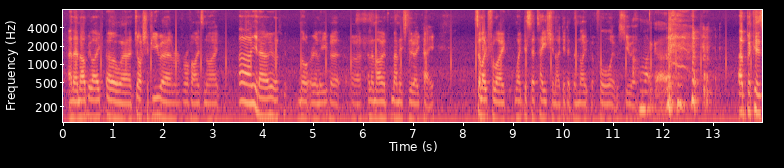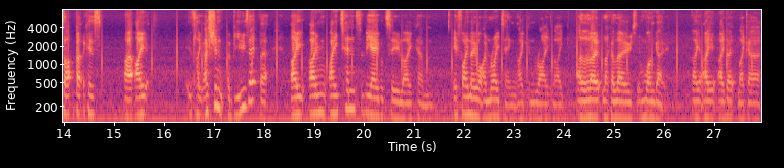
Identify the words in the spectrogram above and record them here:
and then I'll be like, oh, uh, Josh, have you uh, revised? And I'm like, oh, you know, not really, but uh, and then I would manage to do okay. So like for like my dissertation, I did it the night before it was due. Oh my god. uh, because I, but because I, I, it's like I shouldn't abuse it, but I, I'm, I tend to be able to like, um, if I know what I'm writing, I can write like a load, like a load in one go. I, I, I don't like a,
